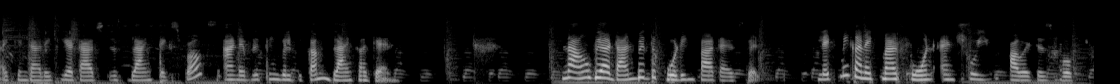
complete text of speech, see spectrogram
I can directly attach this blank text box and everything will become blank again. Now we are done with the coding part as well. Let me connect my phone and show you how it is working.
